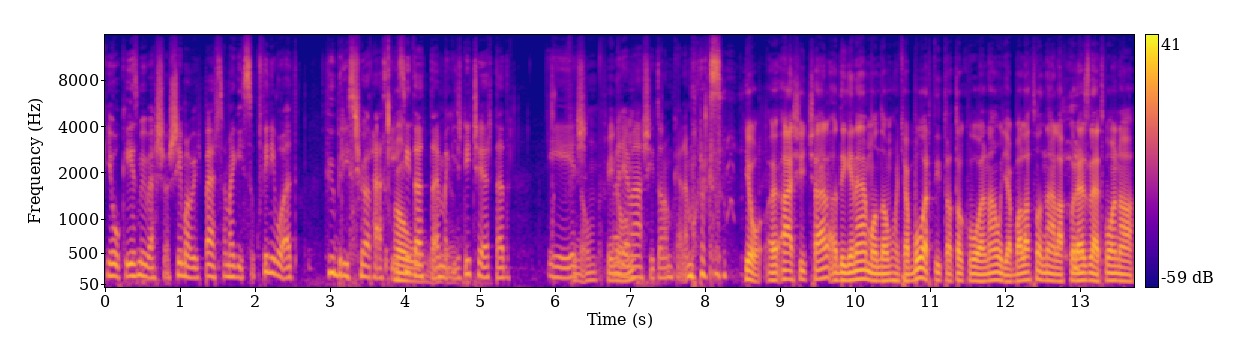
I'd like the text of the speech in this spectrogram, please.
jó kézműves sör, sima, hogy persze megisszuk, fini volt, hübrisz sörház készítettem, Ó, meg is dicsérted, és Finom, finom. Várjál, másítanom kell, nem haragszom. Jó, ásítsál, addig én elmondom, hogyha bort itatok volna, ugye Balatonnál, akkor ez lett volna a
